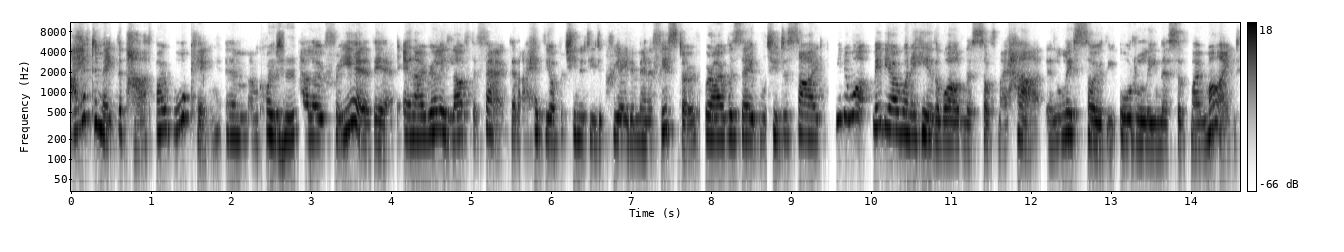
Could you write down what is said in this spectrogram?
I have to make the path by walking. Um, I'm quoting mm-hmm. Paulo Freire there. And I really love the fact that I had the opportunity to create a manifesto where I was able to decide, you know what, maybe I want to hear the wildness of my heart and less so the orderliness of my mind.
